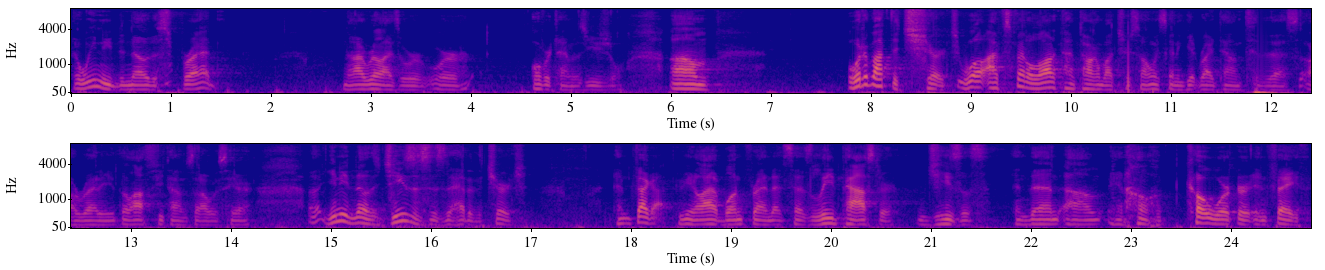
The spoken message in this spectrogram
that we need to know to spread. Now, I realize we're, we're overtime as usual. Um, what about the church? Well, I've spent a lot of time talking about church, so I'm just going to get right down to this already, the last few times that I was here. Uh, you need to know that Jesus is the head of the church. In fact, you know, I have one friend that says lead pastor, Jesus, and then, um, you know, co-worker in faith,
